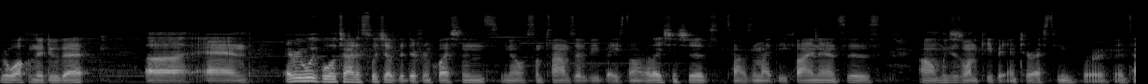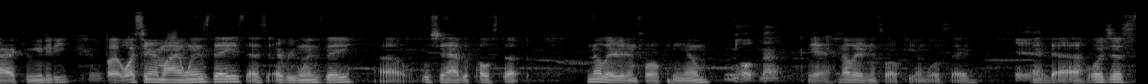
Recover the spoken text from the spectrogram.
you're welcome to do that. Uh, and every week we'll try to switch up the different questions. You know, sometimes it'll be based on relationships, sometimes it might be finances. Um, we just want to keep it interesting for the entire community. But What's in Your Mind Wednesdays, that's every Wednesday. Uh, we should have the post up no later than 12 p.m. Hope not. Yeah, no later than 12 p.m. We'll say, Yeah. and uh, we'll just.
